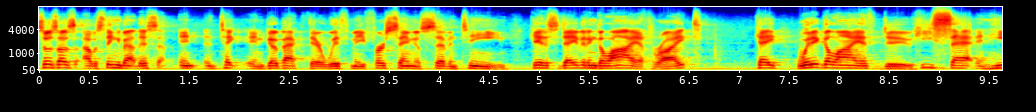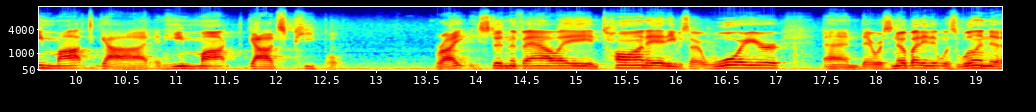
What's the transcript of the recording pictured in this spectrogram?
So as I was, I was thinking about this, uh, and, and, take, and go back there with me, 1 Samuel 17. Okay, this is David and Goliath, right? Okay, what did Goliath do? He sat and he mocked God and he mocked God's people. Right? He stood in the valley and taunted. He was a warrior, and there was nobody that was willing to,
